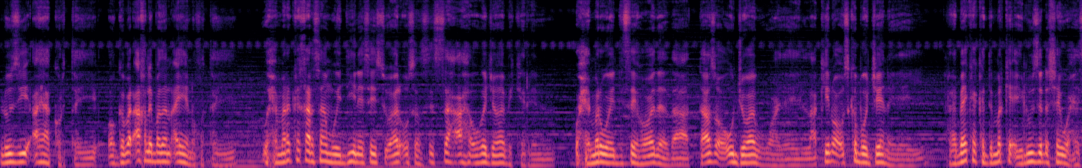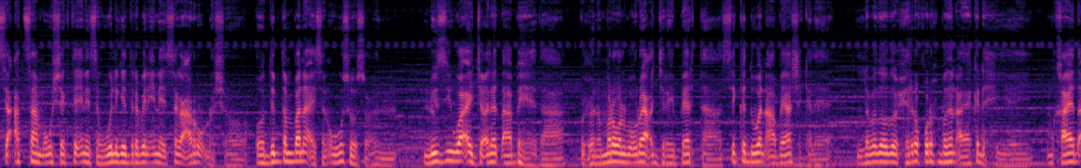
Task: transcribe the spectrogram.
luusi ayaa kortay oo gabarh aqli badan ayay noqotay. Waxay mararka qaar saam weydiinaysay su'aal uusan si sax ah uga jawaabi karin. Waxay mar weydiisay hooyadeeda taas oo u jawaabi waayay laakiin waa iska boojeenayay. Rebeka kadib markii ay luusi dhashay waxay si cad saam ugu sheegtay inaysan weligeed rabin inay isaga carruur u dhasho oo dib dambena aysan ugu soo socon. Luusi waa ay jecleed aabbaheeda wuxuuna mar walba u raaci jiray beerta si ka duwan aabbayaasha kale labadoodu xirro qurux badan ayaa ka dhexeeyey maqaayadda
